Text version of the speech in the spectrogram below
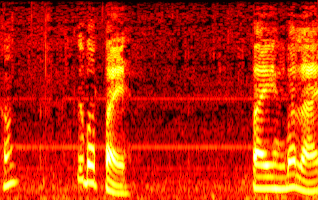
เอ้าก็บ่ไป ไปบ่หลาย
